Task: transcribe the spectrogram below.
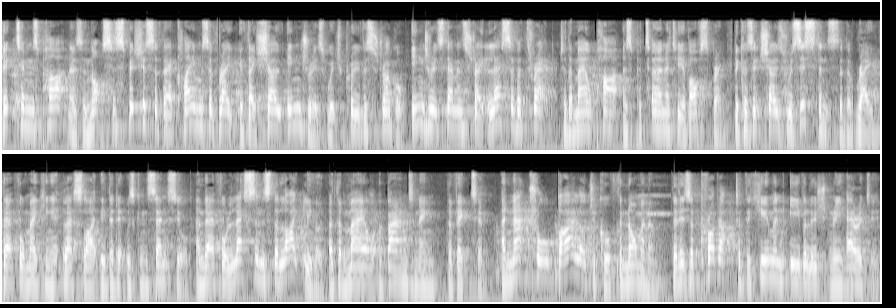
Victims' partners are not suspicious of their claims of rape if they show injuries which prove a struggle. Injuries demonstrate less of a threat to the male partner's paternity of offspring because it shows resistance to the rape, therefore making it less likely that it was consensual, and therefore lessens the likelihood of the male abandoning the victim. A natural biological phenomenon that is a product of the human evolutionary heritage,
